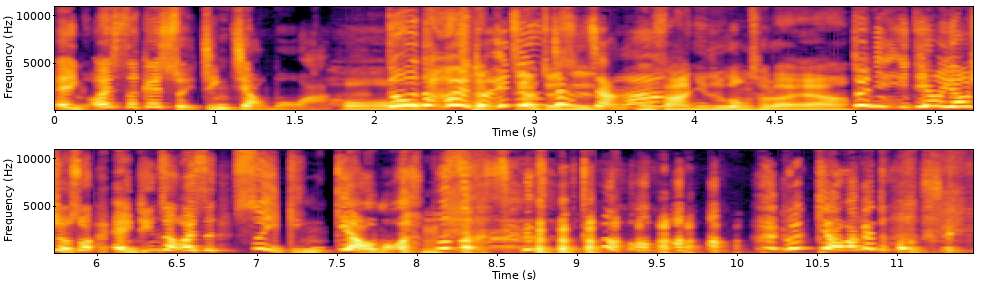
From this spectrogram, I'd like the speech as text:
哎、你爱吃给水晶饺馍啊？哦，对不对？就一定这样讲啊法泥就供出来啊，对你一定要要求说：哎、你听知道爱吃水晶饺馍？不知道啊？你们饺啊个东西？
